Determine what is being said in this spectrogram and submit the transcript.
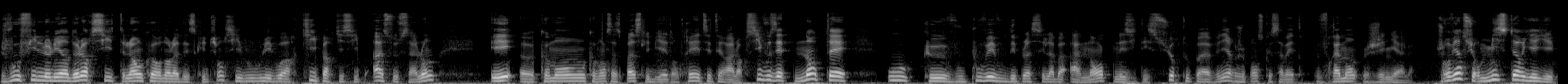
Je vous file le lien de leur site, là encore dans la description, si vous voulez voir qui participe à ce salon et euh, comment, comment ça se passe, les billets d'entrée, etc. Alors si vous êtes nantais ou que vous pouvez vous déplacer là-bas à Nantes, n'hésitez surtout pas à venir, je pense que ça va être vraiment génial. Je reviens sur Mister Yeye.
